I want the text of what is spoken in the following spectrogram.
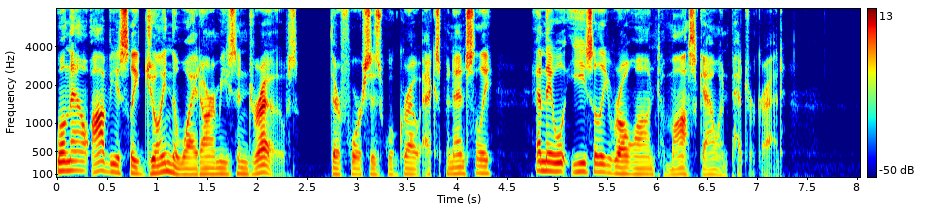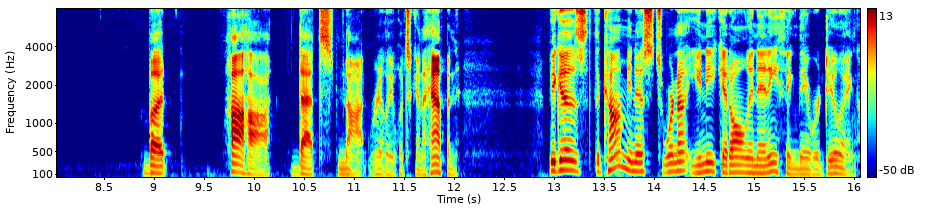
will now obviously join the white armies in droves. Their forces will grow exponentially, and they will easily roll on to Moscow and Petrograd. But, haha, that's not really what's going to happen because the communists were not unique at all in anything they were doing.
